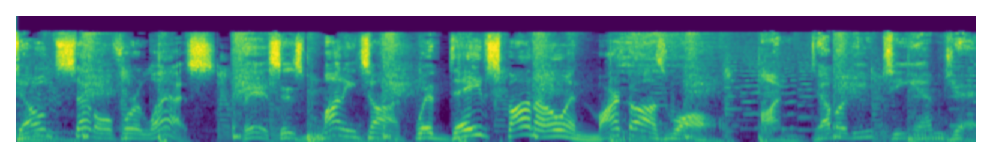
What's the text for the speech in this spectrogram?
Don't settle for less. This is Money Talk with Dave Spano and Mark Oswald on WTMJ.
